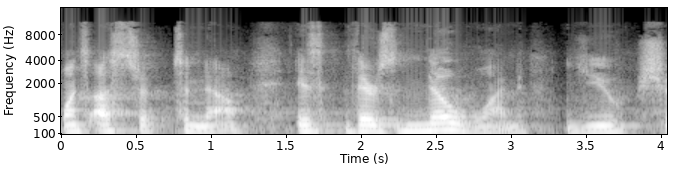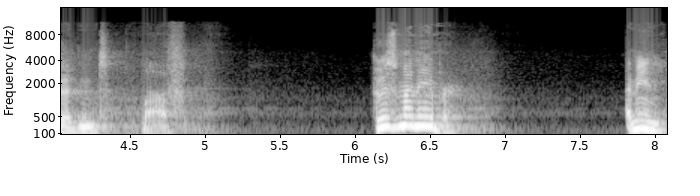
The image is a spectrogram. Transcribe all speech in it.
wants us to, to know is there's no one you shouldn't love. Who's my neighbor? I mean,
